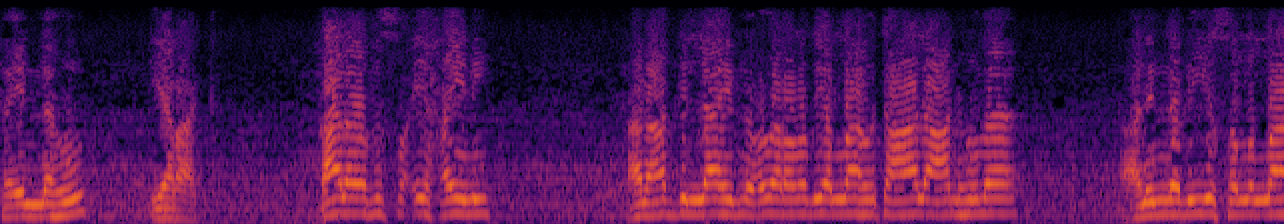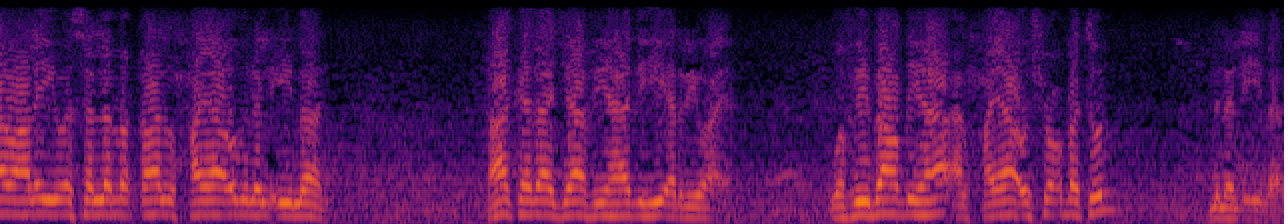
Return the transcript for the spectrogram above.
فإنه يراك. قال وفي الصحيحين عن عبد الله بن عمر رضي الله تعالى عنهما عن النبي صلى الله عليه وسلم قال الحياء من الإيمان. هكذا جاء في هذه الرواية. وفي بعضها الحياء شعبة من الإيمان.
